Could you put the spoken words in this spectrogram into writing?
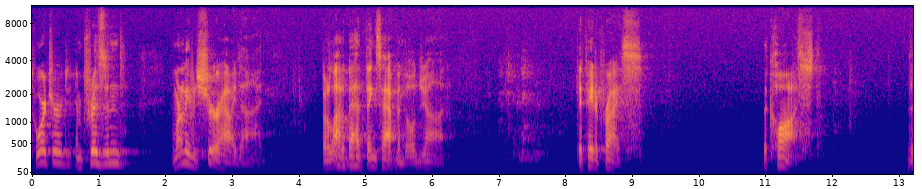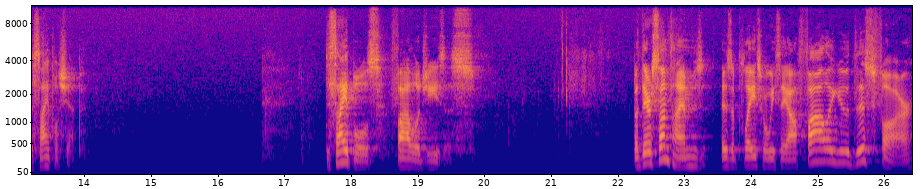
tortured, imprisoned, and we're not even sure how he died. But a lot of bad things happened to old John. They paid a price. The cost, discipleship. Disciples follow Jesus. But there sometimes is a place where we say, I'll follow you this far,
